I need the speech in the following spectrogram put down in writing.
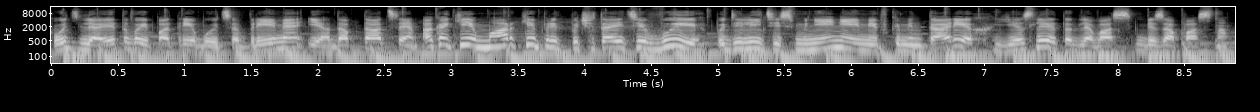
хоть для этого и потребуется время и адаптация. А какие марки предпочитаете вы? Поделитесь мнениями в комментариях, если это для вас безопасно.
